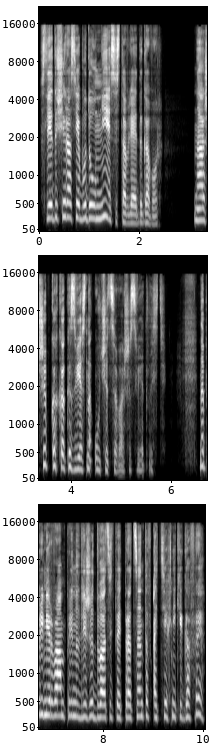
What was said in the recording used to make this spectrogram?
В следующий раз я буду умнее составляя договор. На ошибках, как известно, учится ваша светлость. Например, вам принадлежит 25% от техники гофре.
